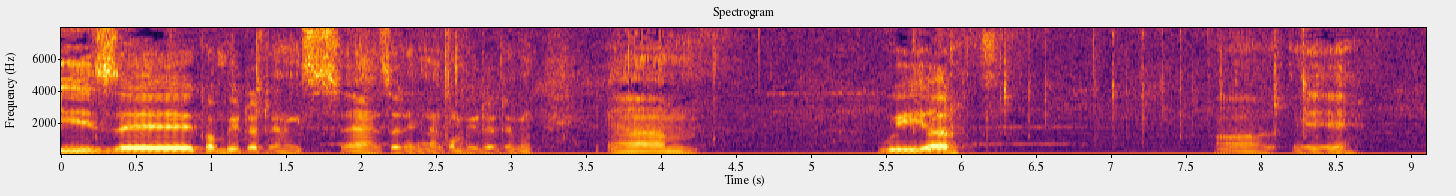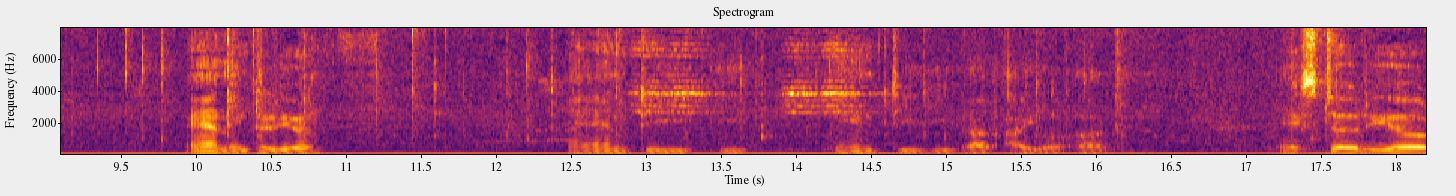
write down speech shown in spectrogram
Is a computer training sorry না computer training we are a an interior N T E N T E R I O R exterior.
